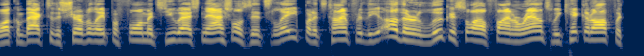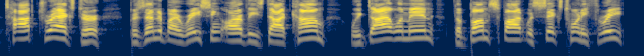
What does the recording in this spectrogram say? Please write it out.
Welcome back to the Chevrolet Performance U.S. Nationals. It's late, but it's time for the other Lucas Oil final rounds. We kick it off with Top Dragster, presented by RacingRVs.com. We dial him in. The bump spot was 623.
